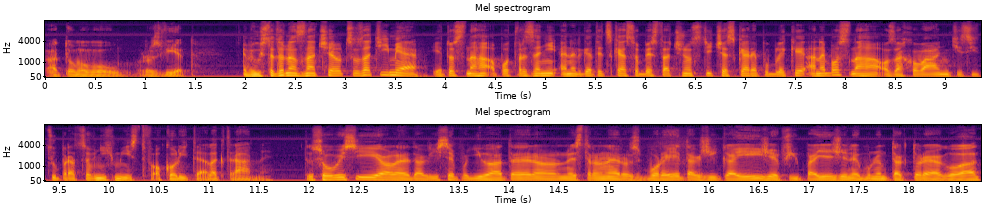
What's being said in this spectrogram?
atomovou rozvíjet. Vy už jste to naznačil, co zatím je? Je to snaha o potvrzení energetické soběstačnosti České republiky anebo snaha o zachování tisíců pracovních míst v okolí té elektrárny? To souvisí, ale tak když se podíváte na nestranné rozbory, tak říkají, že v případě, že nebudeme takto reagovat,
